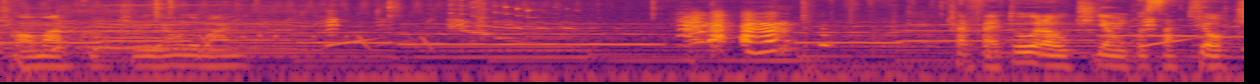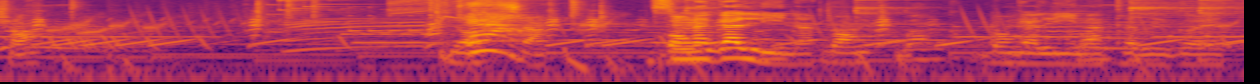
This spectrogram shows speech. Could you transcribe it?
Ciao Marco, ci vediamo domani. Perfetto, ora uccidiamo questa chiocciola. Chioccia. Sei una gallina. Gallina, tra virgolette.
